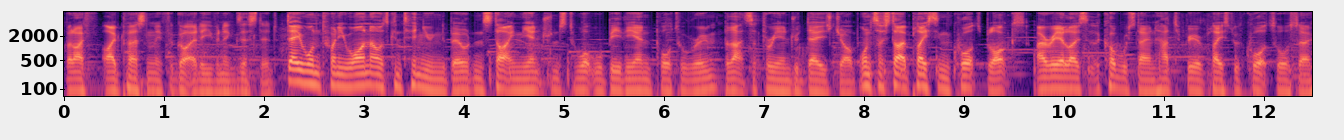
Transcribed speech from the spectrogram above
but I, I personally forgot it even existed. Day 121, I was continuing the build and starting the entrance to what will be the end portal room, but that's a 300 days job. Once I started placing the quartz blocks, I realised that the cobblestone had to be replaced with quartz also.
